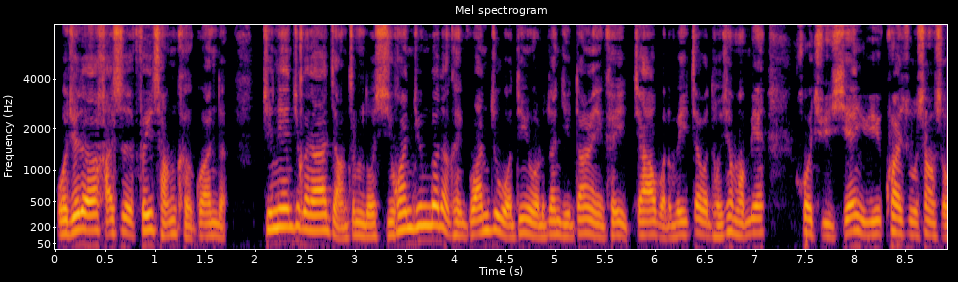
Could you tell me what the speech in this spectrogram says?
我觉得还是非常可观的。今天就跟大家讲这么多，喜欢军哥的可以关注我，订阅我的专辑，当然也可以加我的微，在我头像旁边获取闲鱼快速上手。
